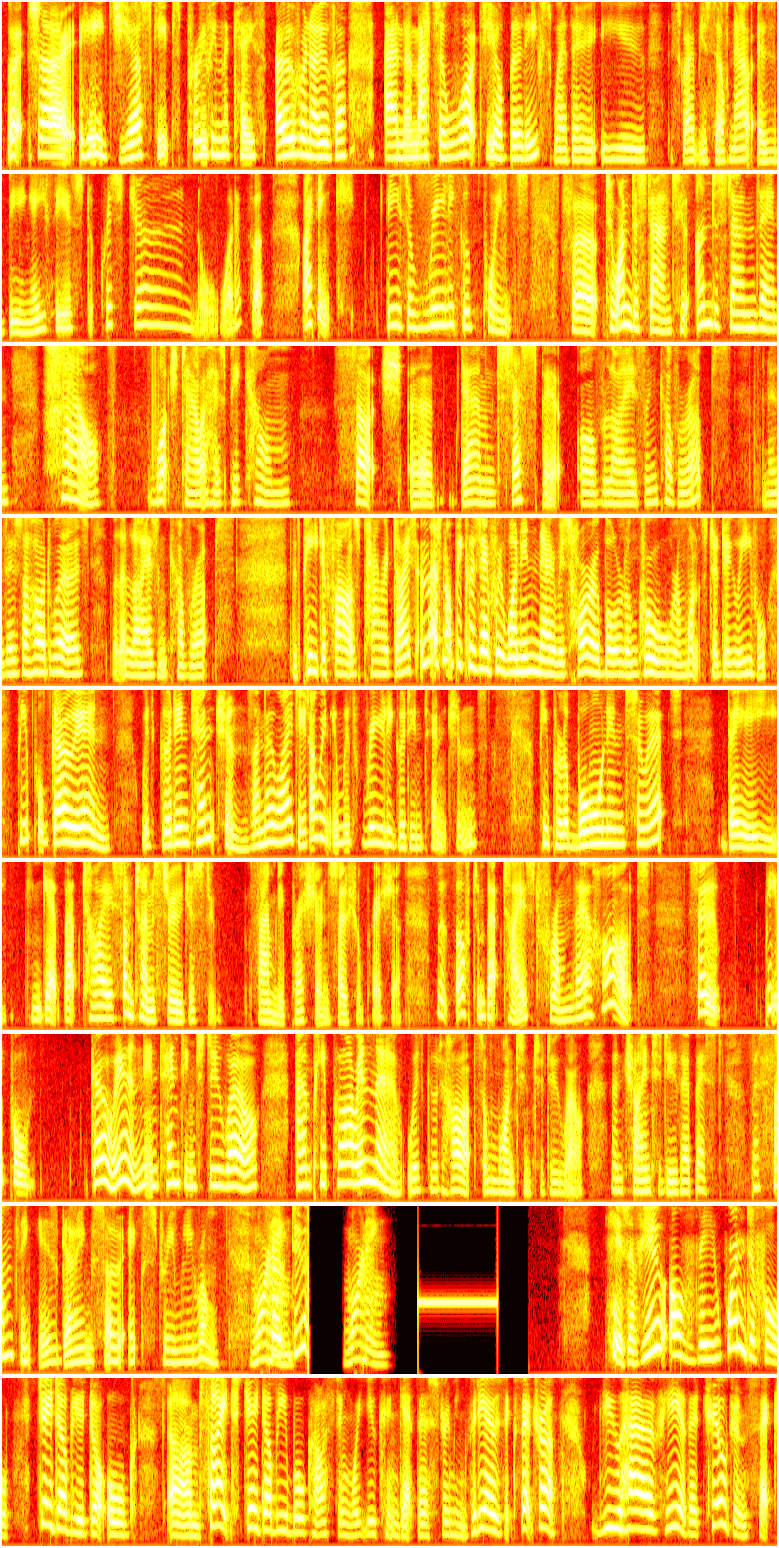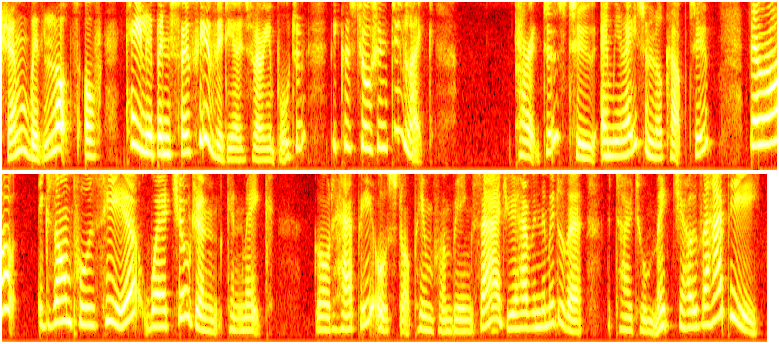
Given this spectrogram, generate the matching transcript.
But uh, he just keeps proving the case over and over. And no matter what your beliefs, whether you describe yourself now as being atheist or Christian or whatever, I think these are really good points for to understand to understand then how Watchtower has become such a damned cesspit of lies and cover-ups. I know those are hard words, but the lies and cover-ups, the paedophile's paradise, and that's not because everyone in there is horrible and cruel and wants to do evil. People go in with good intentions. I know I did. I went in with really good intentions. People are born into it. They can get baptized, sometimes through just through family pressure and social pressure, but often baptized from their heart. So people go in intending to do well, and people are in there with good hearts and wanting to do well and trying to do their best. But something is going so extremely wrong. Warning. So do Warning. Here's a view of the wonderful jw.org um, site, JW Broadcasting, where you can get their streaming videos, etc. You have here the children's section with lots of Caleb and Sophia videos, very important because children do like characters to emulate and look up to. There are examples here where children can make God happy or stop him from being sad. You have in the middle there the title Make Jehovah Happy.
